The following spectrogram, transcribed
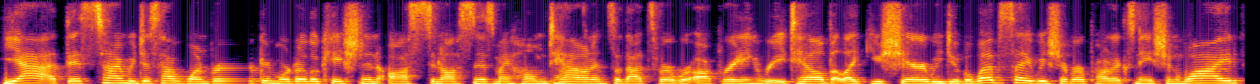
Yeah, at this time, we just have one brick and mortar location in Austin. Austin is my hometown. And so that's where we're operating retail. But like you share, we do have a website, we ship our products nationwide.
